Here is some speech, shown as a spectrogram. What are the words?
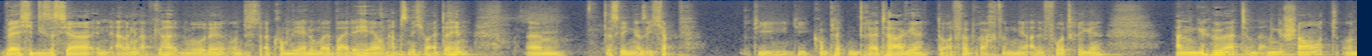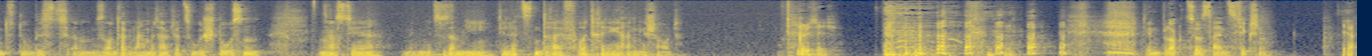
welche dieses Jahr in Erlangen abgehalten wurde. Und da kommen wir ja nun mal beide her und haben es nicht weiterhin. Ähm, deswegen, also ich habe die, die kompletten drei Tage dort verbracht und mir alle Vorträge angehört und angeschaut und du bist am Sonntagnachmittag dazu gestoßen und hast dir mit mir zusammen die, die letzten drei Vorträge angeschaut. Richtig. Den Blog zur Science Fiction. Ja.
